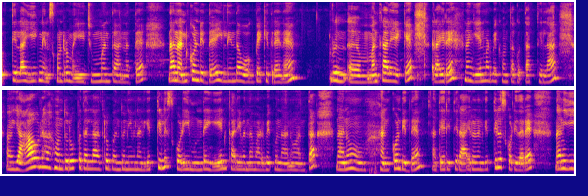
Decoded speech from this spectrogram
ಗೊತ್ತಿಲ್ಲ, ಈಗ ನೆನೆಸ್ಕೊಂಡ್ರು ಮೈ ಜುಮ್ ಅಂತ ಅನ್ನತ್ತೆ. ನಾನು ಅಂದ್ಕೊಂಡಿದ್ದೆ ಇಲ್ಲಿಂದ ಹೋಗ್ಬೇಕಿದ್ರೇ ಬೃಂದ ಮಂತ್ರಾಲಯಕ್ಕೆ. ರೈರೆ ನಂಗೆ ಏನು ಮಾಡಬೇಕು ಅಂತ ಗೊತ್ತಾಗ್ತಿಲ್ಲ. ಯಾವ ಒಂದು ರೂಪದಲ್ಲಾದರೂ ಬಂದು ನೀವು ನನಗೆ ತಿಳಿಸ್ಕೊಡಿ, ಮುಂದೆ ಏನು ಕಾರ್ಯವನ್ನು ಮಾಡಬೇಕು ನಾನು ಅಂತ ನಾನು ಅಂದ್ಕೊಂಡಿದ್ದೆ ಅದೇ ರೀತಿ ರಾಯರು ನನಗೆ ತಿಳಿಸ್ಕೊಟ್ಟಿದ್ದಾರೆ. ನಾನು ಈ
